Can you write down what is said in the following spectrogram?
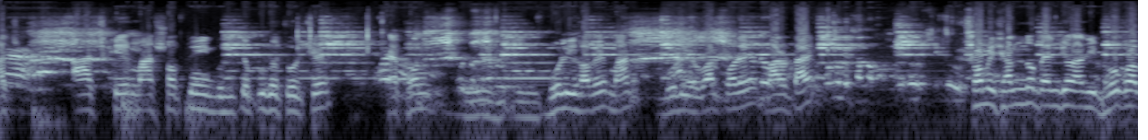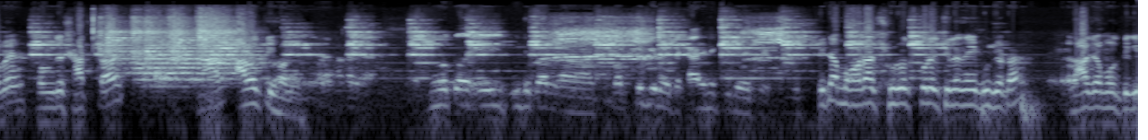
আজ আজকে মা সপ্তমী বুঝিতে পুজো চলছে। এখন বলি হবে মার। বলি হওয়ার পরে বারোটায় সমিসান্ন ব্যঞ্জন আদি ভোগ হবে। সন্ধ্যে সাতটায় আর আরতি হবে। মূলত এই পুজোটার তত্ত্ব কি রয়েছে? কাহিনী কি রয়েছে? এটা মহারাজ সুরত করেছিলেন এই পুজোটা। রাজামল থেকে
